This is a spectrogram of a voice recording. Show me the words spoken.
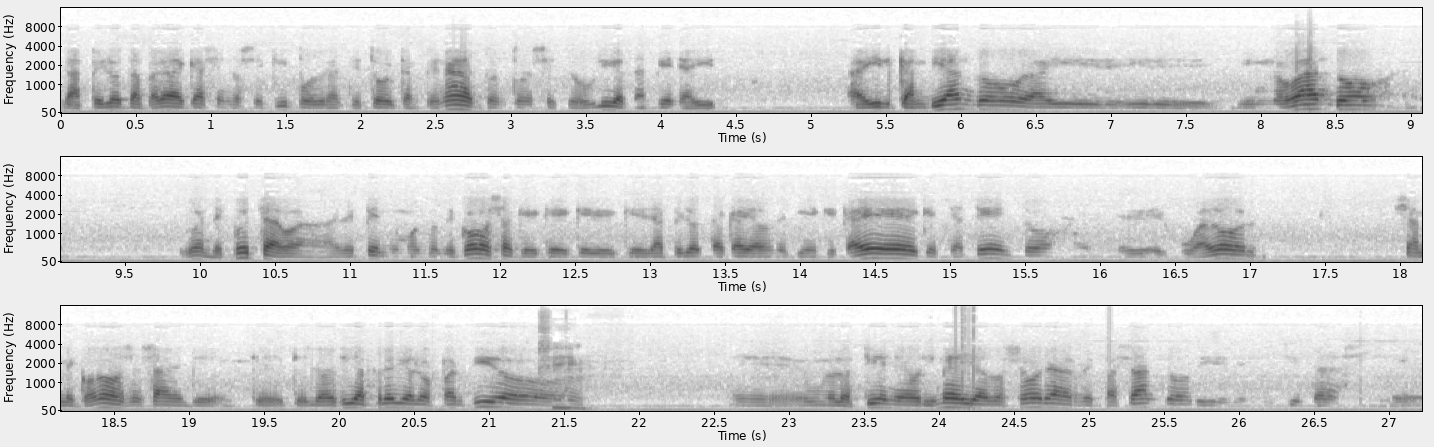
las pelotas paradas que hacen los equipos durante todo el campeonato, entonces te obliga también a ir a ir cambiando, a ir, innovando. bueno, después depende un montón de cosas, que, que, que, la pelota caiga donde tiene que caer, que esté atento, el, jugador. Ya me conocen, saben que, los días previos a los partidos eh, uno los tiene hora y media, dos horas, repasando distintas, eh,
